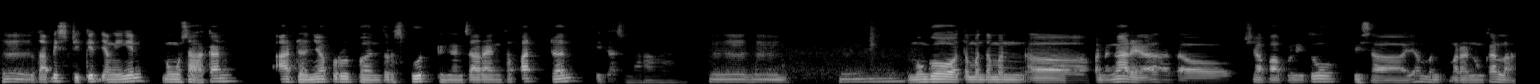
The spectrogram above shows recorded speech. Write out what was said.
hmm. tetapi sedikit yang ingin mengusahakan adanya perubahan tersebut dengan cara yang tepat dan tidak sembarangan. Hmm. hmm. Hmm. Monggo teman-teman uh, pendengar ya atau siapa pun itu bisa ya merenungkan lah.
